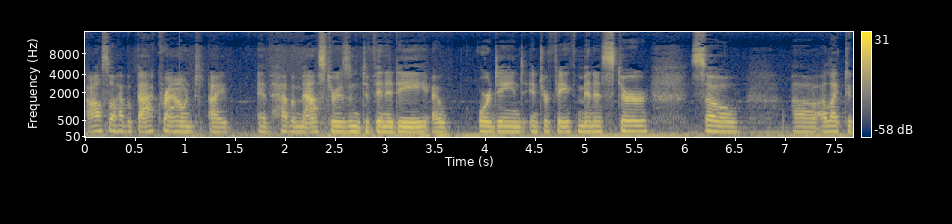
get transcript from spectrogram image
I also have a background. I have a master's in divinity. I ordained interfaith minister. So uh, I like to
